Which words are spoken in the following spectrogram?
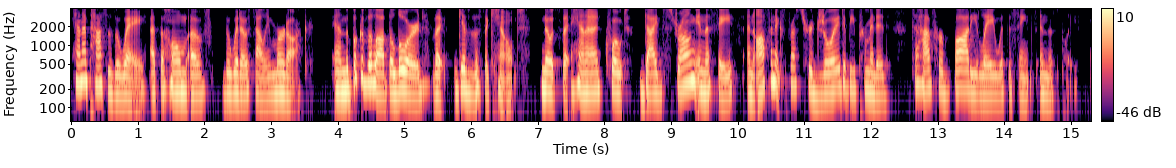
Hannah passes away at the home of the widow Sally Murdoch. And the Book of the Law of the Lord that gives this account notes that Hannah, quote, died strong in the faith and often expressed her joy to be permitted to have her body lay with the saints in this place.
